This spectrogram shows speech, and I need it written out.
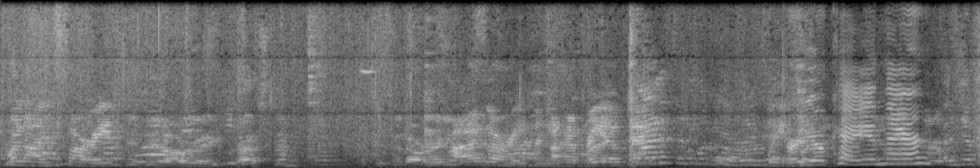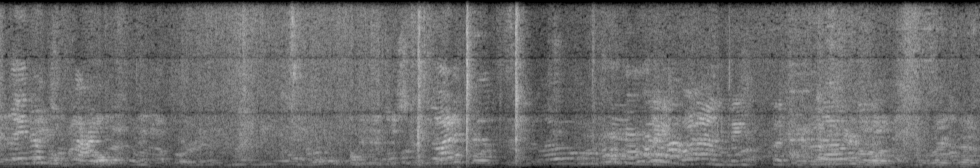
Hold on, sorry. Is it already crusted? Is it already? I'm Sorry, honey. Are you okay? Are you okay in there? Wait, hold on. We put the So, like I said,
